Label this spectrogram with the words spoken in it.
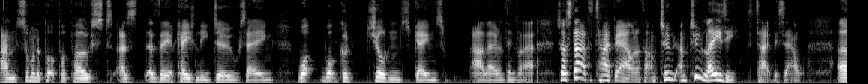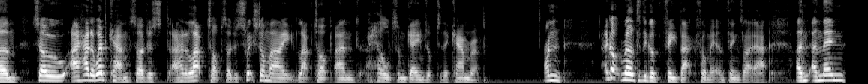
and someone had put up a post as as they occasionally do, saying what what good children's games are there and things like that. So I started to type it out, and I thought I'm too I'm too lazy to type this out. Um, so I had a webcam, so I just I had a laptop, so I just switched on my laptop and held some games up to the camera, and I got relatively good feedback from it and things like that. And and then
